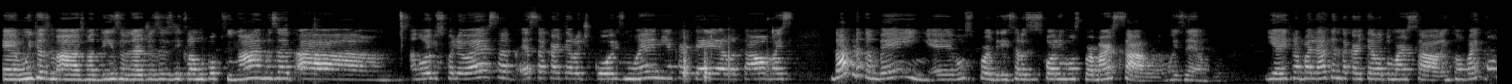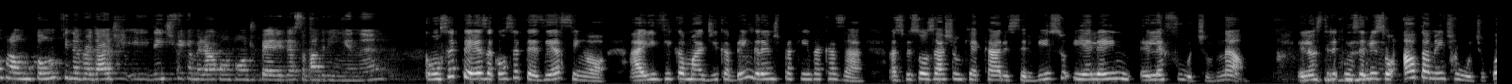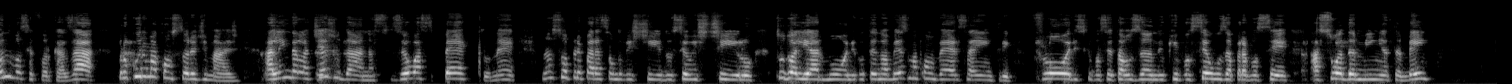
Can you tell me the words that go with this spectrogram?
É, muitas as madrinhas, na verdade, às vezes reclamam um pouquinho. Ah, mas a, a, a noiva escolheu essa, essa cartela de cores, não é minha cartela tal. Mas dá para também, é, vamos supor, Dri, se elas escolhem, vamos supor, Marsala, um exemplo. E aí trabalhar dentro da cartela do Marsala. Então vai encontrar um tom que, na verdade, identifica melhor com o tom de pele dessa madrinha, né? Com certeza, com certeza. E assim, ó, aí fica uma dica bem grande para quem vai casar. As pessoas acham que é caro esse serviço e ele é, ele é fútil. Não. Ele é um, um serviço altamente útil. Quando você for casar, procure uma consultora de imagem. Além dela te ajudar no seu aspecto, né? Na sua preparação do vestido, seu estilo, tudo ali harmônico, tendo a mesma conversa entre flores que você está usando e o que você usa para você, a sua daminha também.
